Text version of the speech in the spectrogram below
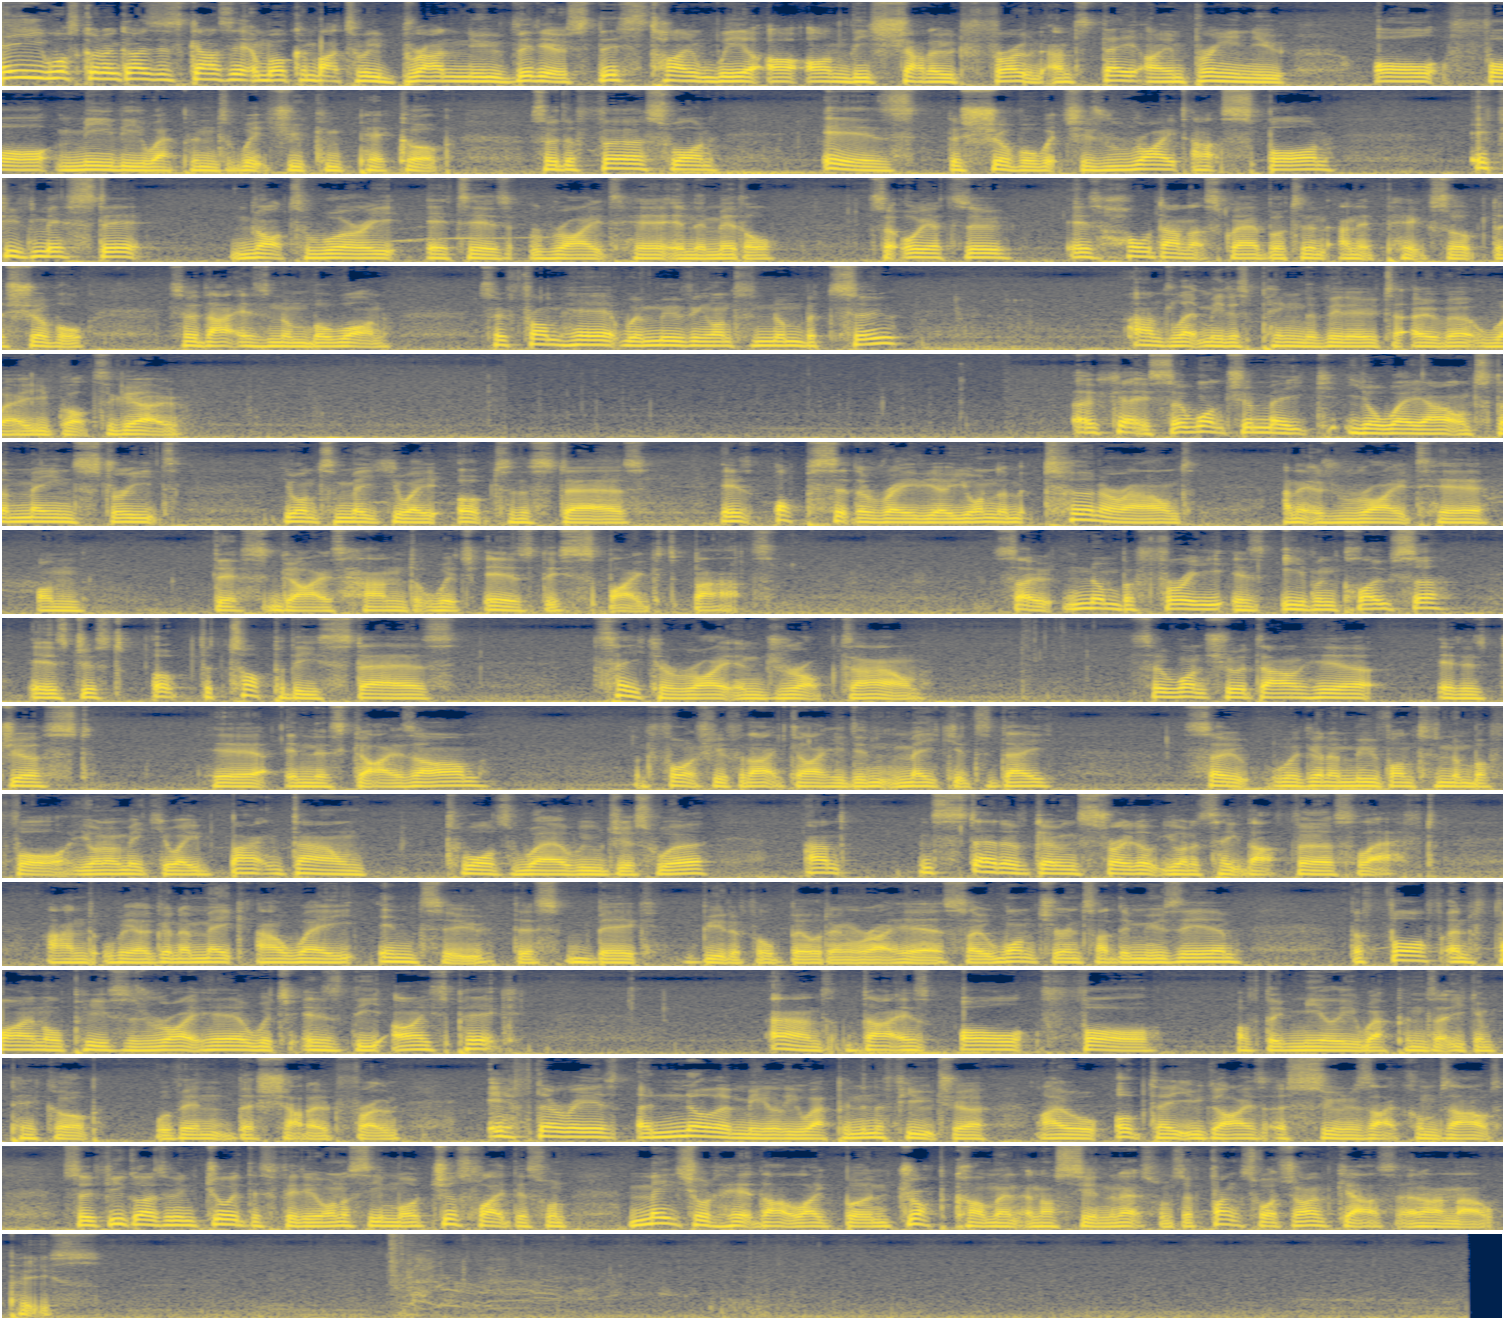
Hey, what's going on guys, it's Gaz here and welcome back to a brand new video. So this time we are on the Shadowed Throne and today I am bringing you all four melee weapons which you can pick up. So the first one is the shovel which is right at spawn. If you've missed it, not to worry, it is right here in the middle. So all you have to do is hold down that square button and it picks up the shovel. So that is number one. So from here we're moving on to number two and let me just ping the video to over where you've got to go. Okay, so once you make your way out onto the main street, you want to make your way up to the stairs. It is opposite the radio, you want to turn around and it is right here on this guy's hand, which is the spiked bat. So number three is even closer. It is just up the top of these stairs, take a right and drop down. So once you're down here, it is just here in this guy's arm. Unfortunately for that guy, he didn't make it today. So we're going to move on to number four. You want to make your way back down towards where we just were. And instead of going straight up, you want to take that first left. And we are going to make our way into this big, beautiful building right here. So once you're inside the museum, the fourth and final piece is right here, which is the ice pick. And that is all four of the melee weapons that you can pick up within the Shadowed Throne. If there is another melee weapon in the future, I will update you guys as soon as that comes out. So if you guys have enjoyed this video and want to see more just like this one, make sure to hit that like button, drop a comment, and I'll see you in the next one. So thanks for watching, I'm Gaz, and I'm out. Peace.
